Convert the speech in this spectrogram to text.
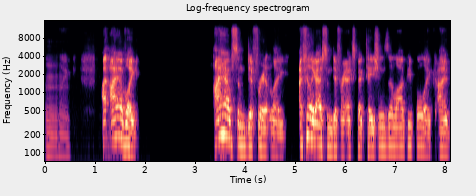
you know? Hmm I, I have like i have some different like i feel like i have some different expectations than a lot of people. Like i've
